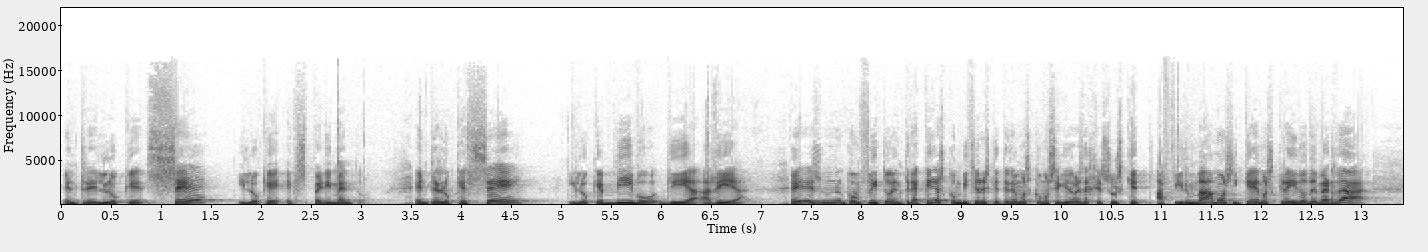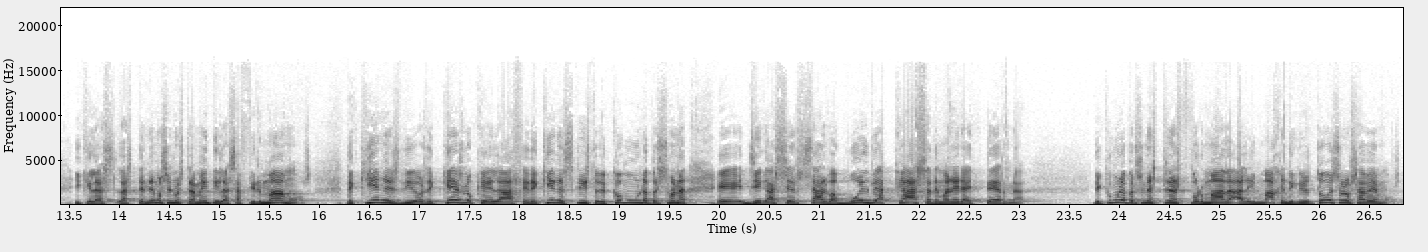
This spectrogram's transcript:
entre lo que sé y lo que experimento, entre lo que sé y lo que vivo día a día. Eh, es un conflicto entre aquellas convicciones que tenemos como seguidores de Jesús, que afirmamos y que hemos creído de verdad, y que las, tenemos en nuestra mente y las afirmamos, de quién es Dios, de qué es lo que Él hace, de quién es Cristo, de cómo una persona eh, llega a ser salva, vuelve a casa de manera eterna, de cómo una persona es transformada a la imagen de Cristo, todo eso lo sabemos.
